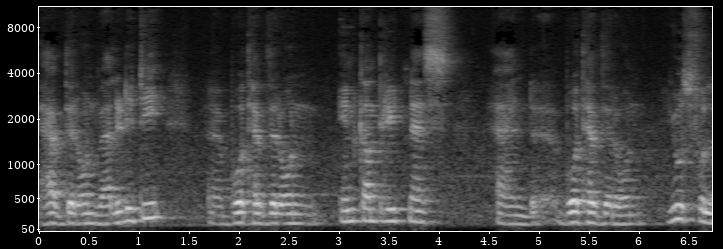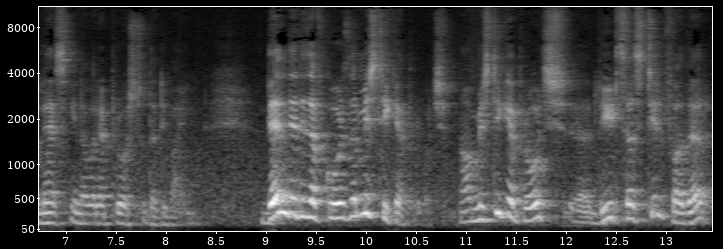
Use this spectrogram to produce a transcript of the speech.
have their own validity, uh, both have their own incompleteness, and uh, both have their own usefulness in our approach to the divine. Then there is, of course, the mystic approach. Now, mystic approach uh, leads us still further.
